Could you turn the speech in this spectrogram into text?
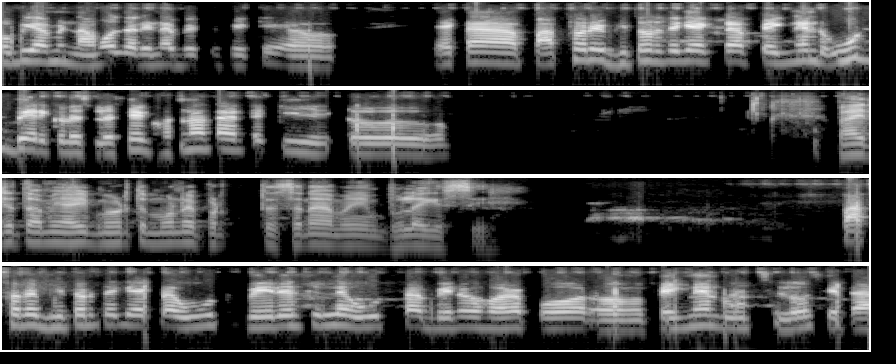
নবী আমি নামও জানি না বেসিফিক আ একটা পাথরের ভিতর থেকে একটা প্রেগন্যান্ট উট বের করেছিল। সেই ঘটনাটা কি একটু ভাই এটা তো আমি এই মুহূর্তে মনে পড়তেছে না। আমি ভুলে গেছি। পাথরের ভিতর থেকে একটা উট বেরিয়েছিল। উটটা বের হওয়ার পর অ প্রেগন্যান্ট উট ছিল। সেটা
